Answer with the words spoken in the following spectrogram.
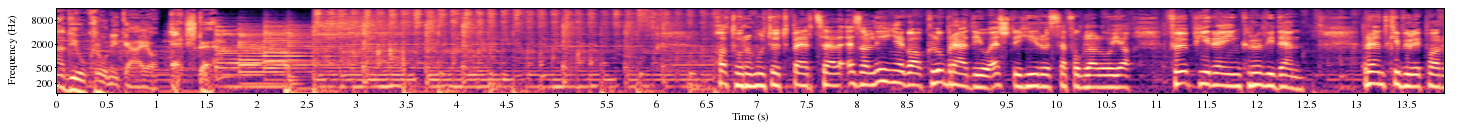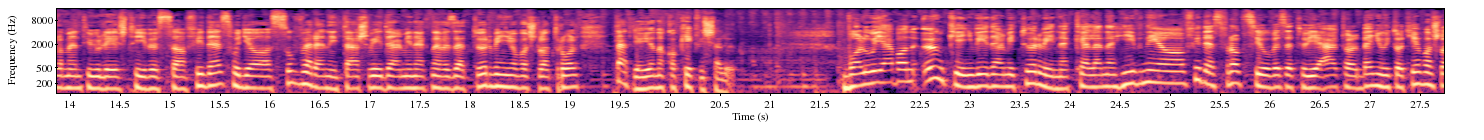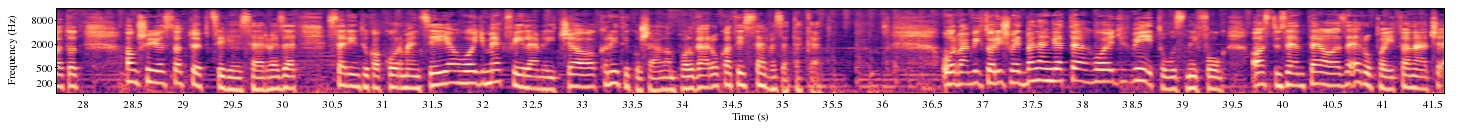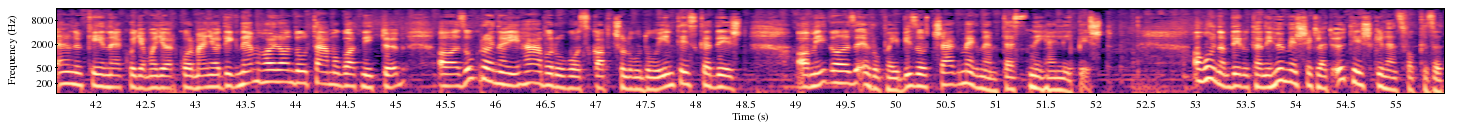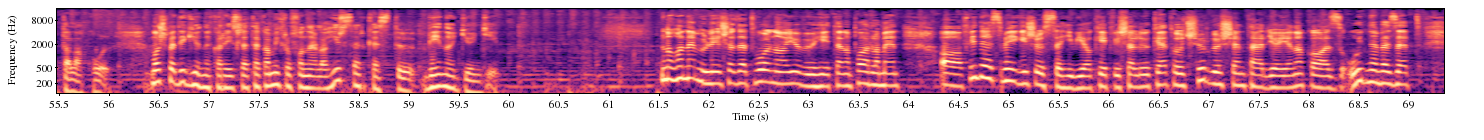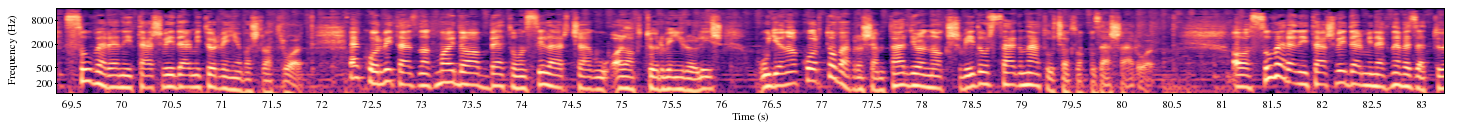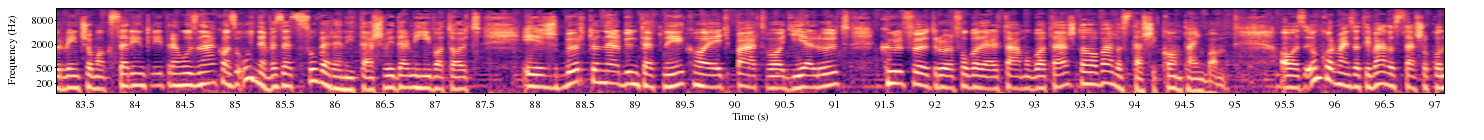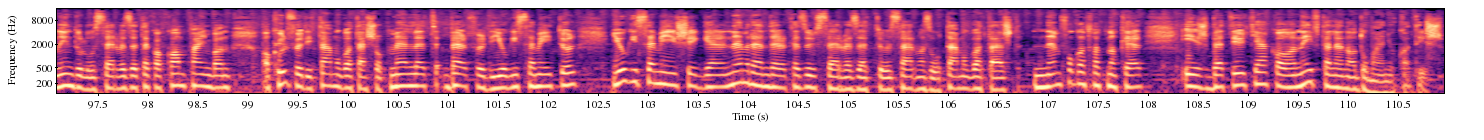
Klubrádió krónikája este. 6 óra múlt 5 perccel, ez a lényeg a Klubrádió esti hír összefoglalója. Főbb híreink röviden. Rendkívüli parlamenti ülést hív össze a Fidesz, hogy a szuverenitás védelminek nevezett törvényjavaslatról tárgyaljanak a képviselők. Valójában önkényvédelmi törvénynek kellene hívni a Fidesz frakció vezetője által benyújtott javaslatot, hangsúlyozta több civil szervezet. Szerintük a kormány célja, hogy megfélemlítse a kritikus állampolgárokat és szervezeteket. Orbán Viktor ismét belengedte, hogy vétózni fog. Azt üzente az Európai Tanács elnökének, hogy a magyar kormány addig nem hajlandó támogatni több az ukrajnai háborúhoz kapcsolódó intézkedést, amíg az Európai Bizottság meg nem tesz néhány lépést. A holnap délutáni hőmérséklet 5 és 9 fok között alakul. Most pedig jönnek a részletek a mikrofonnál a hírszerkesztő Vénagy Gyöngyi. Noha nem ülésezett volna a jövő héten a parlament, a Fidesz mégis összehívja a képviselőket, hogy sürgősen tárgyaljanak az úgynevezett szuverenitásvédelmi törvényjavaslatról. Ekkor vitáznak majd a beton szilárdságú alaptörvényről is, ugyanakkor továbbra sem tárgyalnak Svédország NATO csatlakozásáról. A szuverenitás védelminek nevezett törvénycsomag szerint létrehoznák az úgynevezett szuverenitásvédelmi hivatalt, és börtönnel büntetnék, ha egy párt vagy jelölt külföldről fogad el támogatást a választási kampányban. Az önkormányzati választásokon induló szervezetek a kampányban a külföldi támogatások mellett belföldi jogi személytől, jogi személyiséggel nem rendelkező szervezettől származó támogatást nem fogadhatnak el, és betiltják a névtelen adományokat is.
